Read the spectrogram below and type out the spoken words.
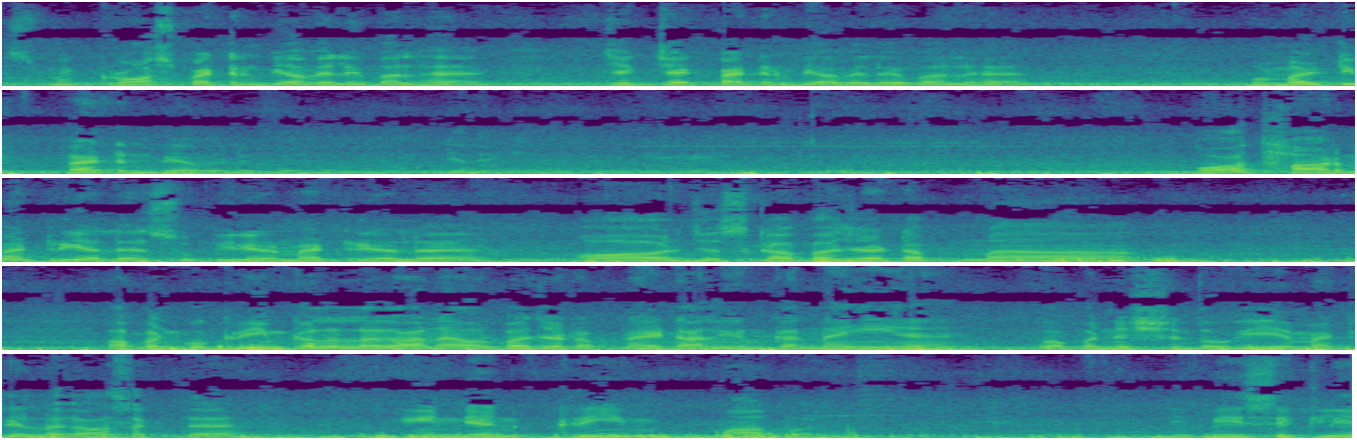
इसमें क्रॉस पैटर्न भी अवेलेबल है जिगजैग पैटर्न भी अवेलेबल है, और मल्टी पैटर्न भी अवेलेबल है। ये देखिए। बहुत हार्ड मटेरियल है सुपीरियर मटेरियल है, और जिसका बजट अपना, अपन को क्रीम कलर लगाना है और बजट अपना इटालियन का नहीं है तो अपन निश्चित होकर ये मटेरियल लगा सकते हैं इंडियन क्रीम वहाँ पर। ये बेसिकली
